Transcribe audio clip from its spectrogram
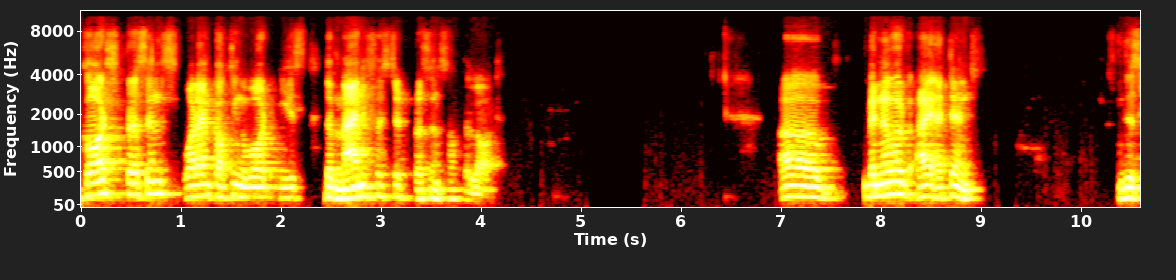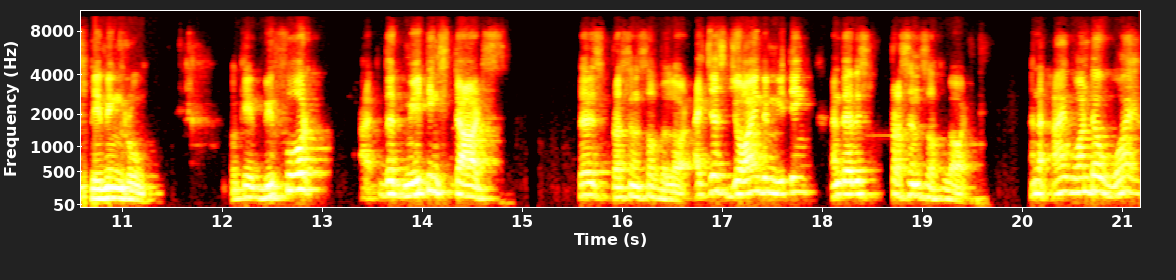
God's presence, what I'm talking about is the manifested presence of the Lord. Uh, whenever I attend this living room. Okay, before uh, the meeting starts, there is presence of the Lord. I just joined the meeting and there is presence of Lord. And I wonder why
